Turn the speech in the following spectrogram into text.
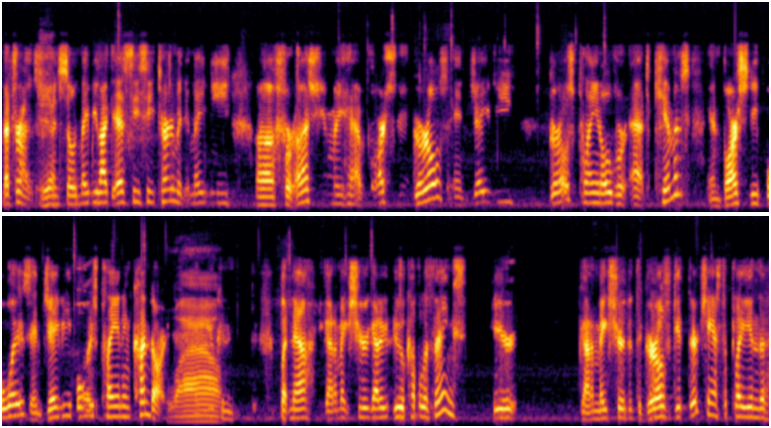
that's right. Yeah. And so it may be like the SEC tournament. It may be uh, for us. You may have varsity girls and JV girls playing over at Kimmons, and varsity boys and JV boys playing in Cundard. Wow. You can, but now you got to make sure you got to do a couple of things here. Got to make sure that the girls get their chance to play in the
